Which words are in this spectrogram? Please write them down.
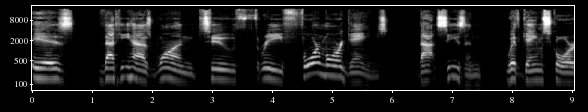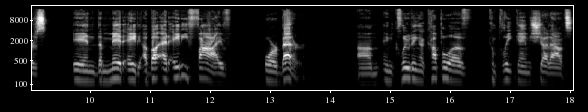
is that he has one, two, three, four more games that season with game scores in the mid 80 about at 85 or better um, including a couple of complete game shutouts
